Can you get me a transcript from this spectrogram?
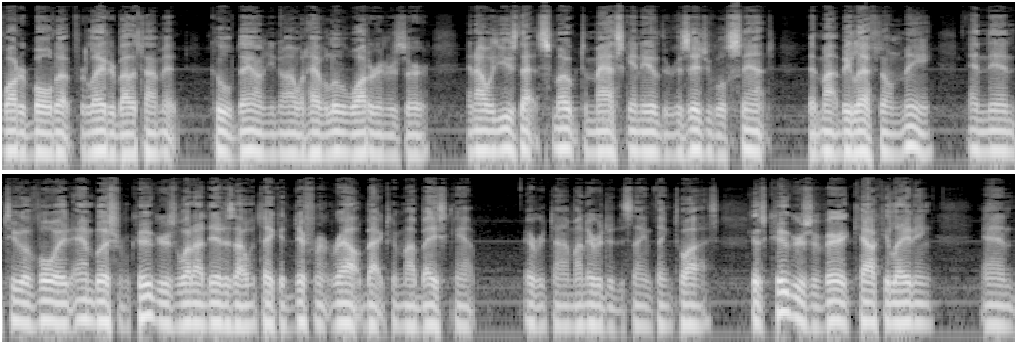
water boiled up for later by the time it cooled down, you know, I would have a little water in reserve and I would use that smoke to mask any of the residual scent that might be left on me. And then to avoid ambush from cougars, what I did is I would take a different route back to my base camp every time. I never did the same thing twice because cougars are very calculating and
